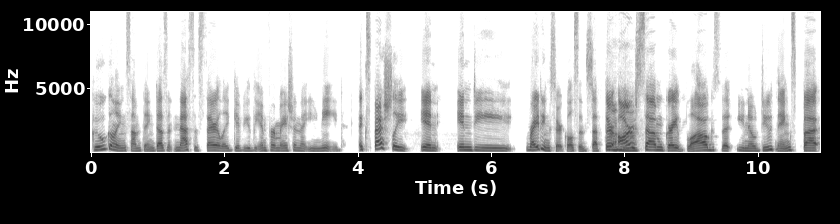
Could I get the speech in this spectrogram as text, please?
googling something doesn't necessarily give you the information that you need, especially in indie writing circles and stuff. There are some great blogs that you know do things, but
